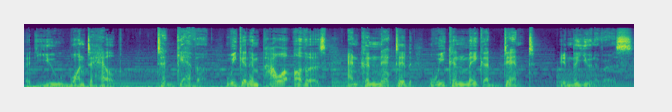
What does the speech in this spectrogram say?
that you want to help. Together, we can empower others, and connected, we can make a dent in the universe.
